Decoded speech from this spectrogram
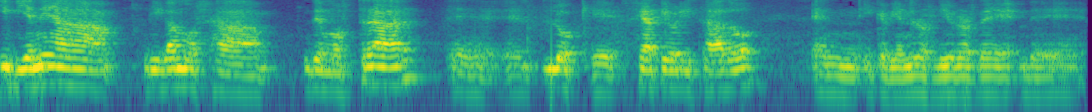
Y viene a, digamos, a demostrar eh, lo que se ha teorizado y que viene en los libros de,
